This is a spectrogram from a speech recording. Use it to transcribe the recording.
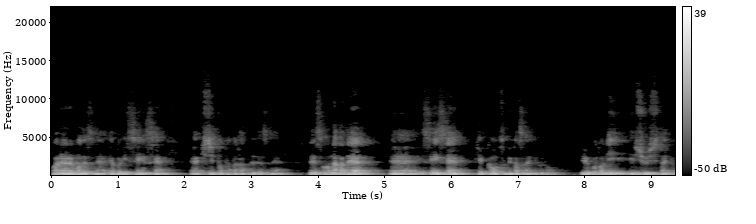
我々もですねやっぱり一戦一戦、えー、きちっと戦ってですねでその中で、えー、一戦一戦結果を積み重ねていくということに終始したいと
